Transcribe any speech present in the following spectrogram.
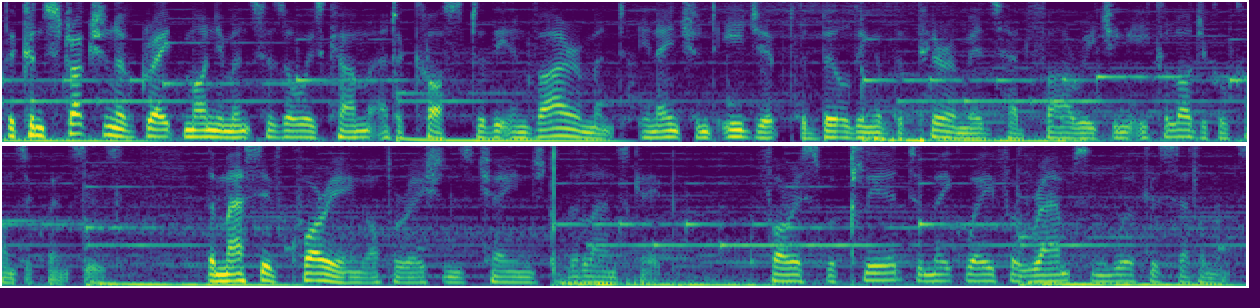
The construction of great monuments has always come at a cost to the environment. In ancient Egypt, the building of the pyramids had far-reaching ecological consequences. The massive quarrying operations changed the landscape. Forests were cleared to make way for ramps and workers' settlements.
